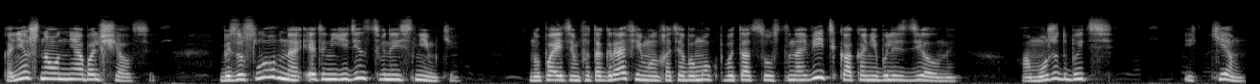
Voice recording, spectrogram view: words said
Конечно, он не обольщался. Безусловно, это не единственные снимки. Но по этим фотографиям он хотя бы мог попытаться установить, как они были сделаны. А может быть, и кем.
